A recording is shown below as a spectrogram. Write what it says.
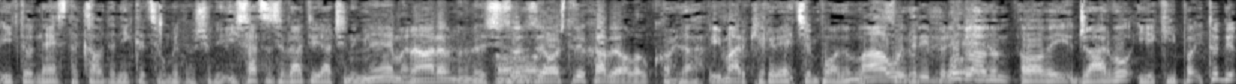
i to nesta kao da nikad se umetnošću I sad sam se vratio jači nego Nema, naravno, da si O. zaoštrio HB olovku. Da. I marker. Krećem ponovo. Ma, udri bre. Uglavnom, ovaj, Džarvo i ekipa, i to je, bio,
